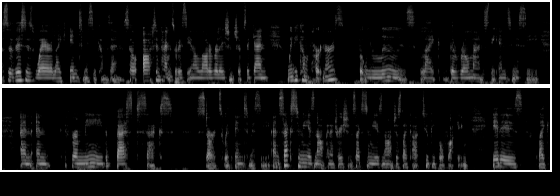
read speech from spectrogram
So this is where like intimacy comes in. So oftentimes what I see in a lot of relationships again, we become partners but we lose like the romance, the intimacy. And and for me the best sex starts with intimacy. And sex to me is not penetration. Sex to me is not just like uh, two people fucking. It is like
